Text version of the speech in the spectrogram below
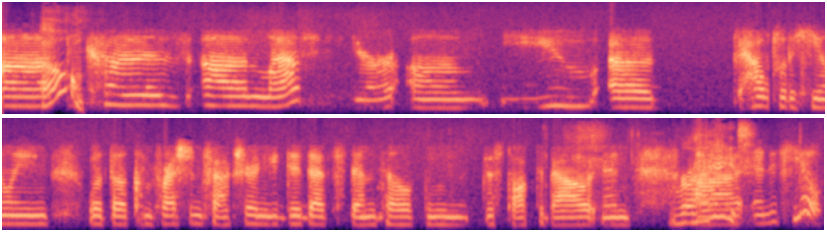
uh, Oh. because uh, last year um, you uh, helped with the healing with the compression fracture, and you did that stem cell thing you just talked about, and Right. uh, and it healed.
